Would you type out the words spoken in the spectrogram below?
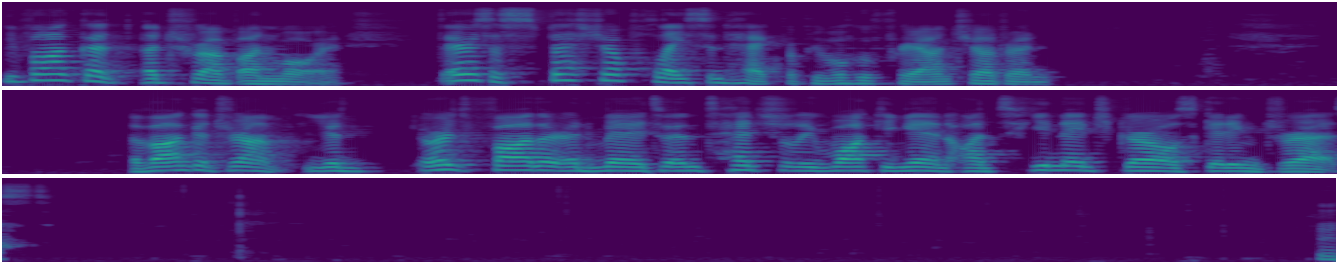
Ivanka a Trump on more. There is a special place in heck for people who prey on children. Ivanka Trump, your, your father admitted to intentionally walking in on teenage girls getting dressed. Hmm.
